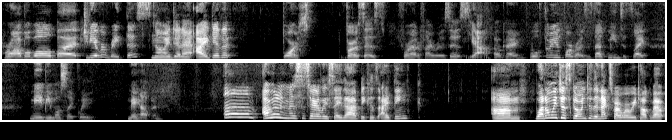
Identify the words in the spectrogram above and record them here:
probable, but did you ever rate this? No, I didn't. I give it four roses. Four out of five roses. Yeah. Okay. Well, three and four roses. That means it's like maybe most likely may happen. Um, I wouldn't necessarily say that because I think. Um, why don't we just go into the next part where we talk about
